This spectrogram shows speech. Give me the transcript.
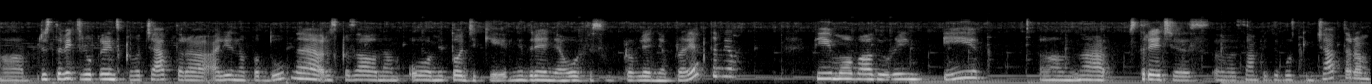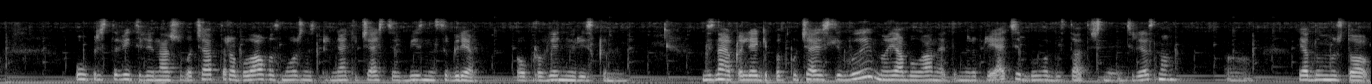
А, представитель украинского чаптера Алина Поддубная рассказала нам о методике внедрения офиса управления проектами PMO Value и а, на встрече с э, Санкт-Петербургским чаптером у представителей нашего чаптера была возможность принять участие в бизнес-игре по управлению рисками. Не знаю, коллеги, подключались ли вы, но я была на этом мероприятии, было достаточно интересно. Я думаю, что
